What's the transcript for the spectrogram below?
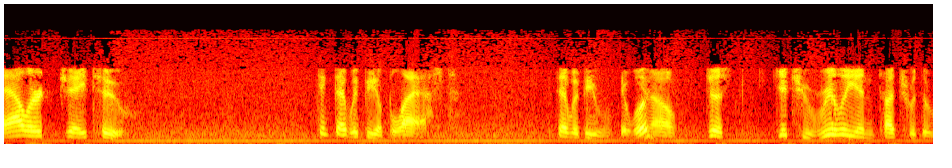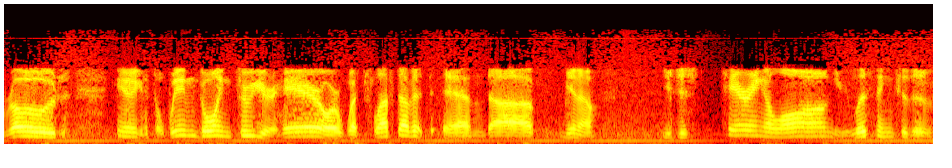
Allard J2. I think that would be a blast. That would be, It would? you know, just get you really in touch with the road. You know, you get the wind going through your hair or what's left of it, and uh, you know, you're just tearing along. You're listening to the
